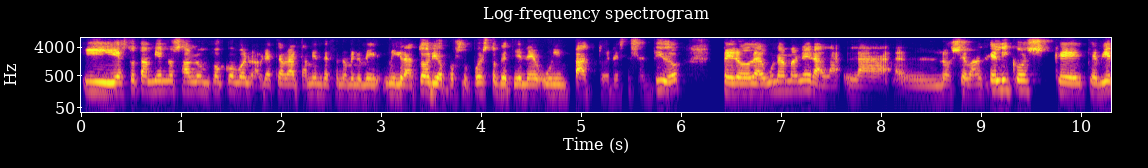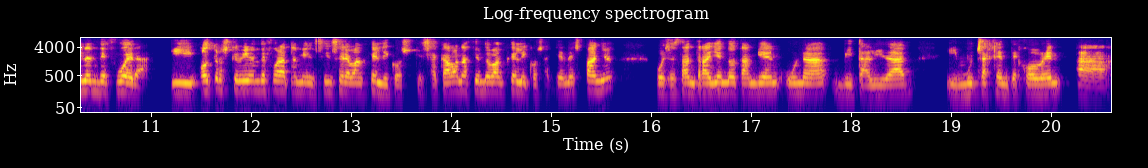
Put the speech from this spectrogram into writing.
Y esto también nos habla un poco, bueno, habría que hablar también del fenómeno migratorio, por supuesto, que tiene un impacto en este sentido, pero de alguna manera los evangélicos que, vienen de fuera y otros que vienen de fuera también sin ser evangélicos, que se acaban haciendo evangélicos aquí en España, pues están trayendo también una vitalidad y mucha gente joven a,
